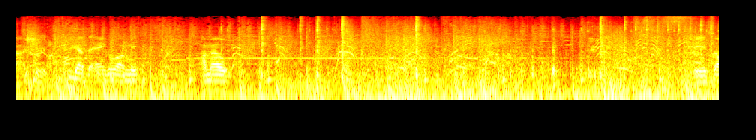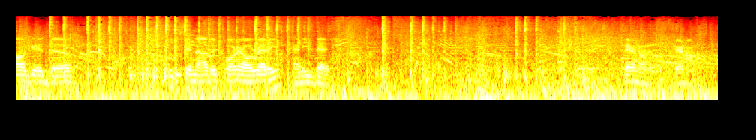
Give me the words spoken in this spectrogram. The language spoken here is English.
Ah shit. He got the angle on me. I'm out. It's all good though. He's in the other corner already, and he's dead. Baron on it. Baron on it.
